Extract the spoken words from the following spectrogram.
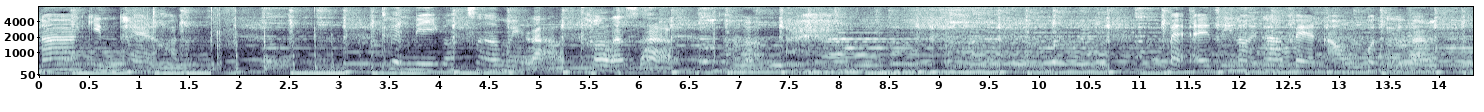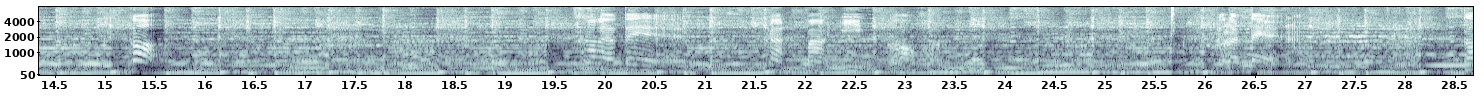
หน้ากินแทนค่ะ คืนนี้ก็เจอไม่รับ โทรศัพท์แปะไอจีหน่อยถ้าแฟนเอาคนอื่นแล้วก็ก็แล้วแต่กัดปากอีกรอบค่ะก็แล้วแต่นะก็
